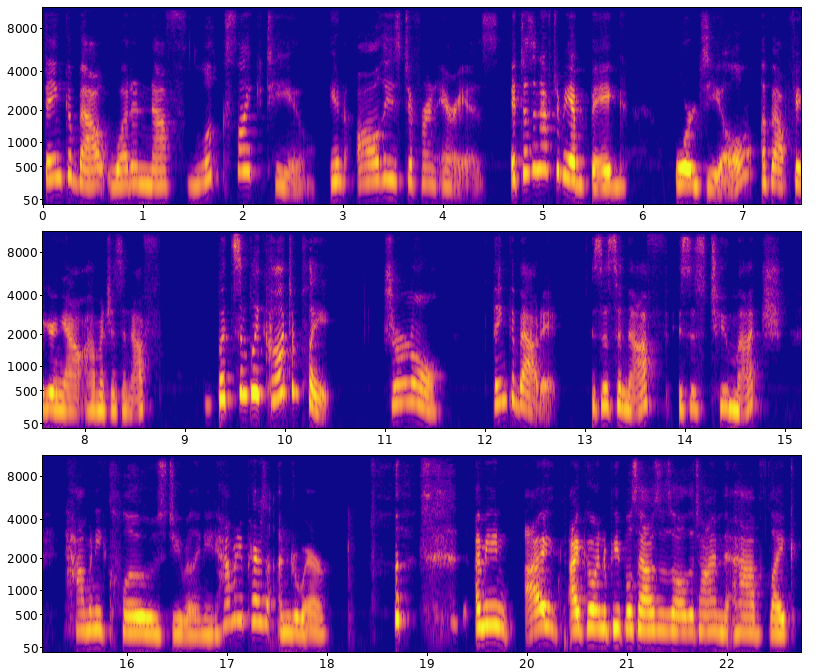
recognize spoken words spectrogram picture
think about what enough looks like to you in all these different areas. It doesn't have to be a big ordeal about figuring out how much is enough, but simply contemplate, journal, think about it. Is this enough? Is this too much? How many clothes do you really need? How many pairs of underwear? I mean, I I go into people's houses all the time that have like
